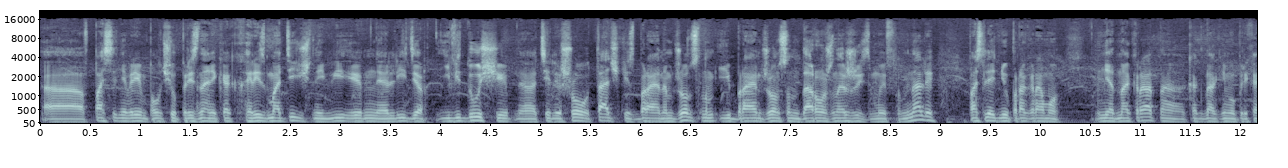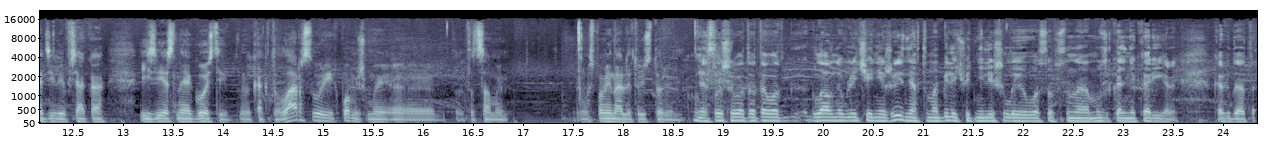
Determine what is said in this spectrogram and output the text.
Э, В последнее время получил признание как харизматичный э, лидер и ведущий э, телешоу «Тачки» с Брайаном Джонсоном и Брайан Джонсон «Дорожная жизнь». Мы вспоминали последнюю программу неоднократно, когда к нему приходили всяко известные гости. Как то Ларс Урих, помнишь, мы э, этот самый вспоминали эту историю. Я слышу, вот это вот главное увлечение жизни автомобиля чуть не лишило его, собственно, музыкальной карьеры когда-то.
